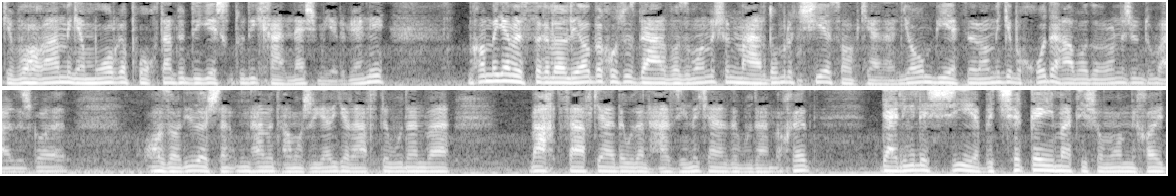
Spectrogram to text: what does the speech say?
که واقعا میگم مرغ پختن تو دیگه تو دیگه خندش می‌گیره یعنی می‌خوام بگم استقلالی ها به خصوص دروازه‌بانشون مردم رو چی حساب کردن؟ یا اون بی احترامی که به خود هوادارانشون تو ورزشگاه آزادی داشتن اون همه تماشاگری که رفته بودن و وقت صرف کرده بودن هزینه کرده بودن. آخه دلیلش چیه؟ به چه قیمتی شما می‌خواید؟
